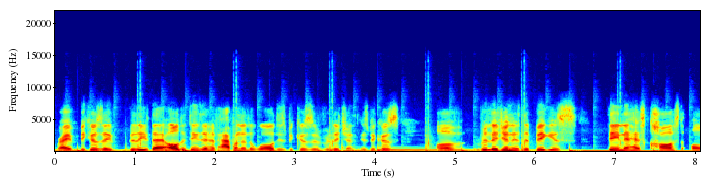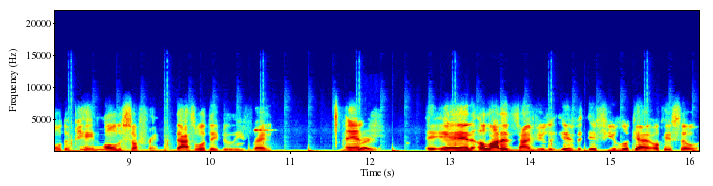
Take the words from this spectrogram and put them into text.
right? Because they believe that all the things that have happened in the world is because of religion. Is because of religion is the biggest thing that has caused all the pain, all the suffering. That's what they believe, right? And right. and a lot of the times you if if you look at okay so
